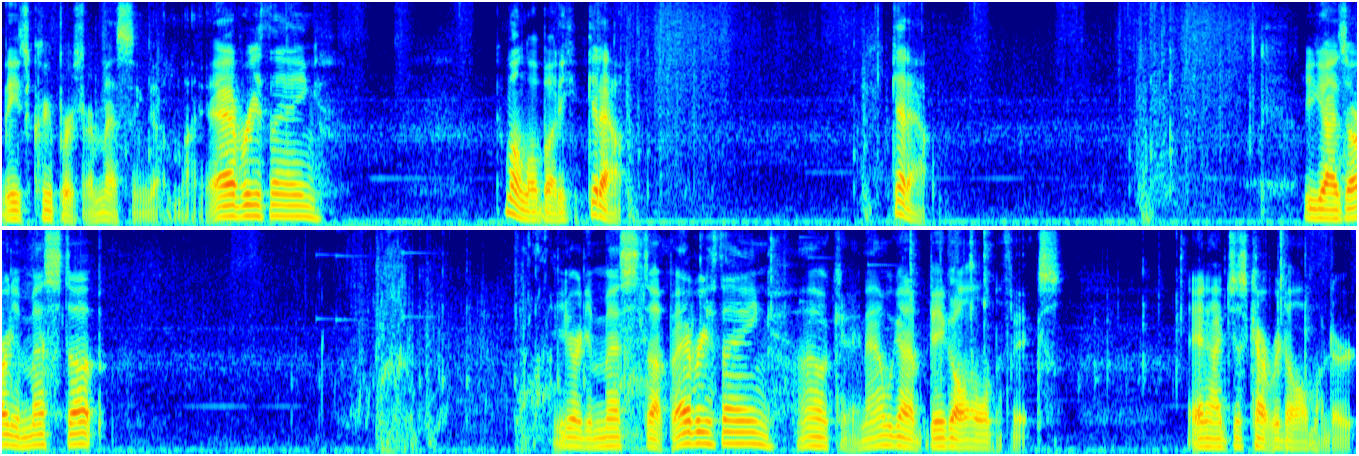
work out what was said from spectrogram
These creepers are messing up my everything. Come on, little buddy. Get out. Get out. You guys already messed up. You already messed up everything. Okay, now we got a big old hole to fix. And I just got rid of all my dirt.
